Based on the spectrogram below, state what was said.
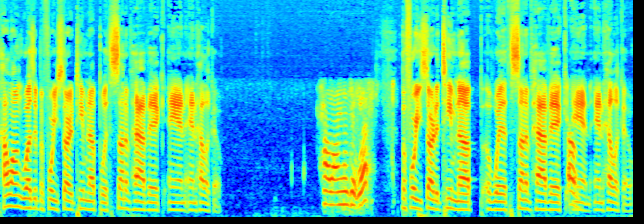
How long was it before you started teaming up with Son of Havoc and Angélico? How long was it? What? Before you started teaming up with Son of Havoc Oh. and Angélico.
